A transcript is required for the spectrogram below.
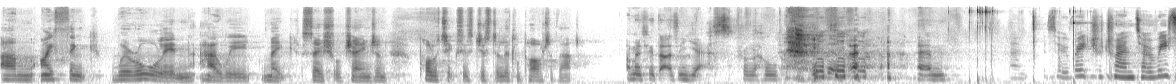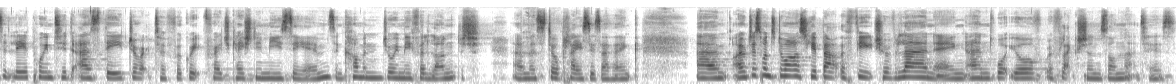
um, I think we're all in how we make social change and politics is just a little part of that. I'm going to take that as a yes from the whole um, so Rachel Trent, I recently appointed as the Director for Group for Education in Museums and come and join me for lunch. Um, there's still places, I think. Um, I just wanted to ask you about the future of learning and what your reflections on that is.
